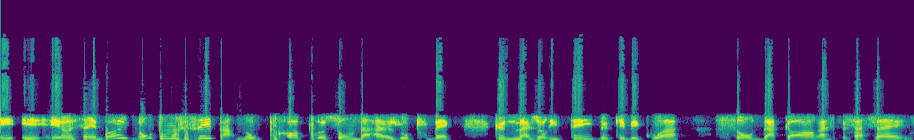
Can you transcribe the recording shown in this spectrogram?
et, et- et un symbole dont on sait par nos propres sondages au Québec qu'une majorité de Québécois sont d'accord à ce que ça cesse.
